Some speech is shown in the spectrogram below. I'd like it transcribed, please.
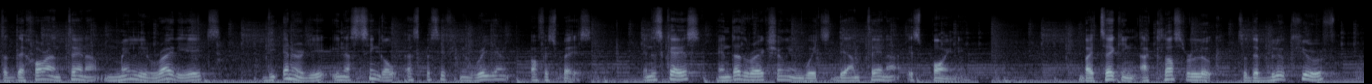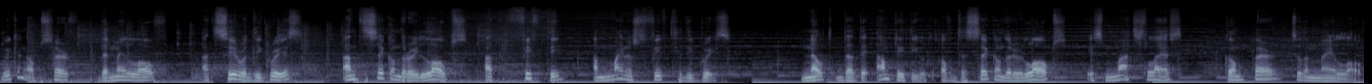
that the horn antenna mainly radiates the energy in a single specific region of space, in this case, in the direction in which the antenna is pointing. By taking a closer look to the blue curve, we can observe the main lobe at 0 degrees and the secondary lobes at 50 and minus 50 degrees. Note that the amplitude of the secondary lobes is much less compared to the main lobe.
